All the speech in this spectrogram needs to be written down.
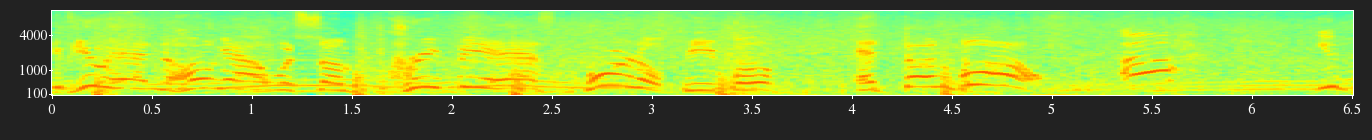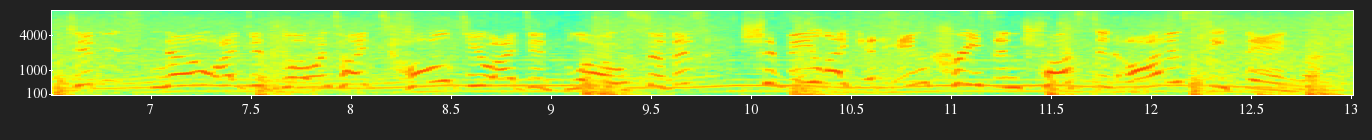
if you hadn't hung out with some creepy-ass porno people and done blow. Ugh, you didn't know I did blow until I told you I did blow, so this should be like an increase in trust and honesty thing.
